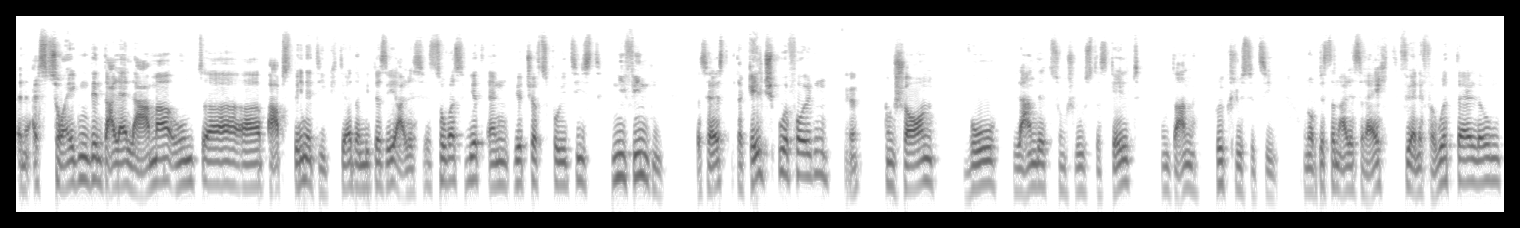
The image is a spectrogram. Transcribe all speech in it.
eine, als Zeugen den Dalai Lama und äh, äh, Papst Benedikt, ja, damit das eh alles. Sowas wird ein Wirtschaftspolizist nie finden. Das heißt, der Geldspur folgen ja. und schauen, wo landet zum Schluss das Geld und dann Rückschlüsse ziehen. Und ob das dann alles reicht für eine Verurteilung,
